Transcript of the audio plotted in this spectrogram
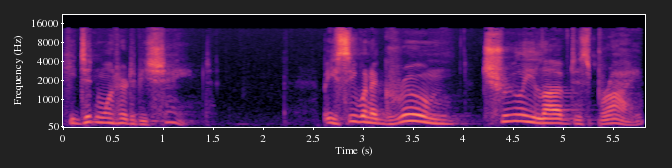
He didn't want her to be shamed. But you see, when a groom truly loved his bride,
